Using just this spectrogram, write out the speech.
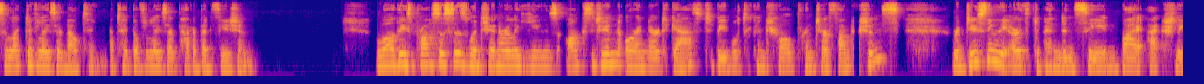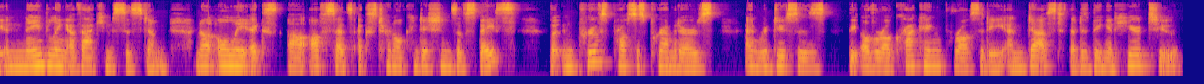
selective laser melting, a type of laser powder bed fusion. While these processes would generally use oxygen or inert gas to be able to control printer functions, reducing the Earth dependency by actually enabling a vacuum system not only ex uh, offsets external conditions of space, but improves process parameters and reduces the overall cracking, porosity, and dust that is being adhered to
